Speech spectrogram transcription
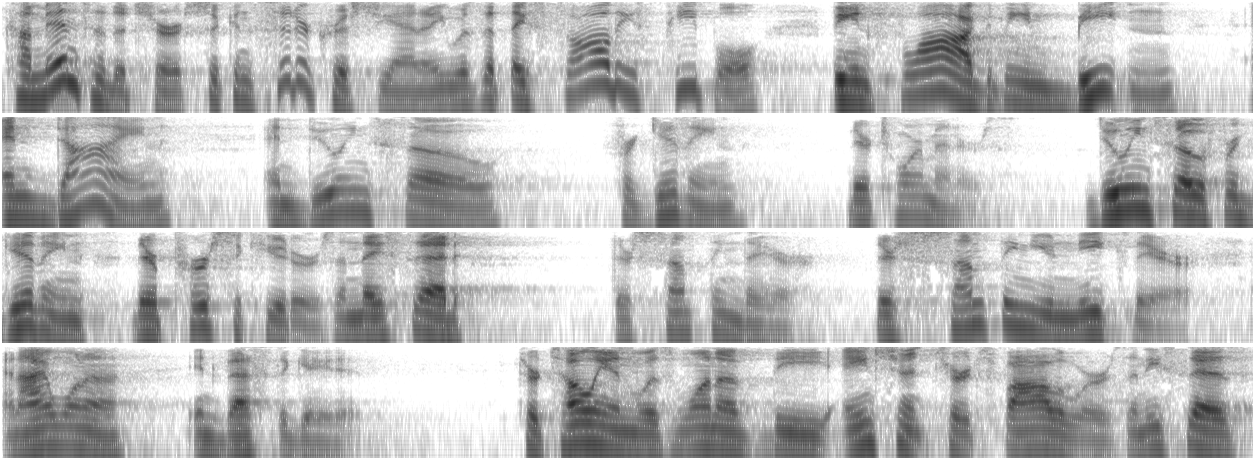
come into the church to consider Christianity was that they saw these people being flogged, being beaten, and dying, and doing so forgiving their tormentors, doing so forgiving their persecutors. And they said, There's something there. There's something unique there, and I want to investigate it. Tertullian was one of the ancient church followers, and he says,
